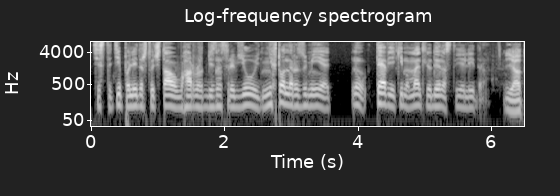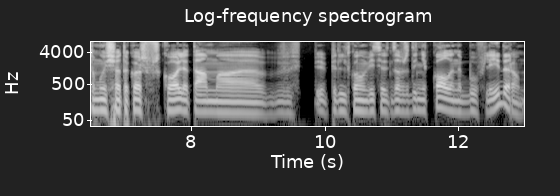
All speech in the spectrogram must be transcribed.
ці статті по лідерству читав в Harvard Business Review, ніхто не розуміє, ну, де в який момент людина стає лідером. Я тому що також в школі там в підлітковому віці завжди ніколи не був лідером.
